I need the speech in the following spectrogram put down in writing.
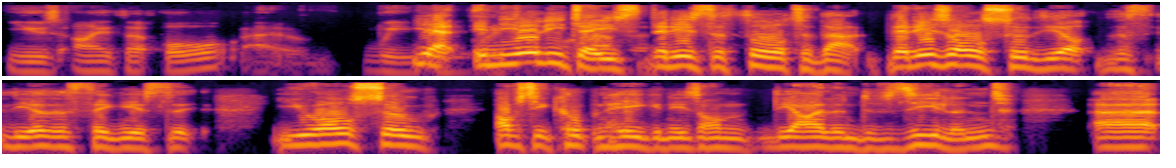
use either or. Uh, we yeah, in the early days, there is the thought of that. There is also the, the the other thing is that you also obviously Copenhagen is on the island of Zealand, uh,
